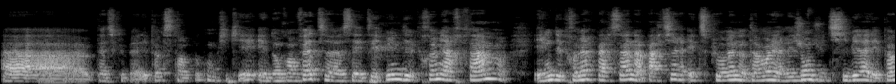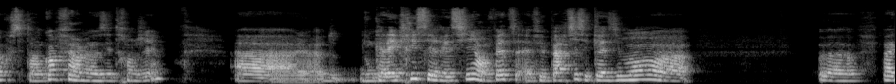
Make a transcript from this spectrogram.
parce que bah, à l'époque c'était un peu compliqué. Et donc en fait, euh, ça a été une des premières femmes et une des premières personnes à partir explorer notamment les régions du Tibet à l'époque où c'était encore fermé aux étrangers. Euh, donc elle a écrit ses récits. En fait, elle fait partie, c'est quasiment euh, euh, pas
